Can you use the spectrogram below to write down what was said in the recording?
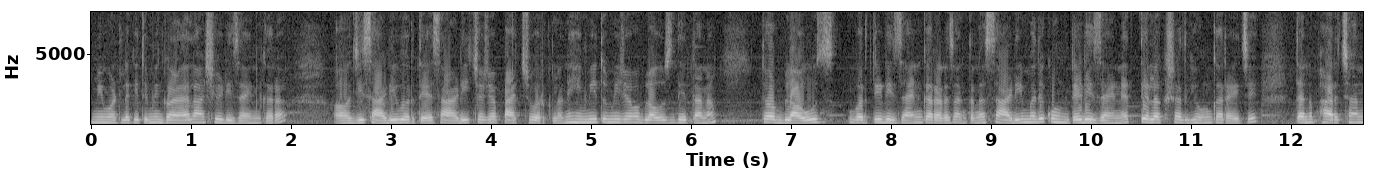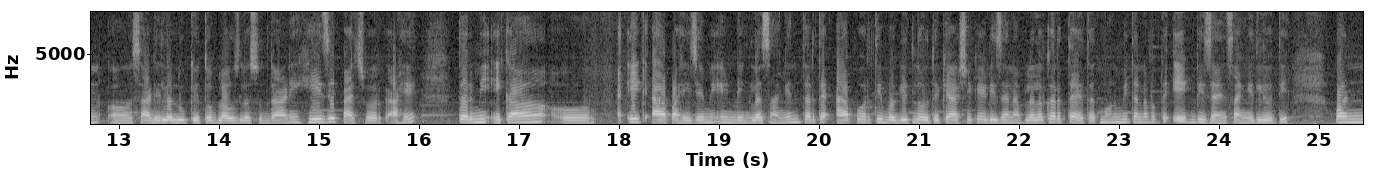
मी म्हटलं की तुम्ही गळ्याला अशी डिझाईन करा जी साडीवरती आहे साडीच्या ज्या पॅचवर्कला नेहमी तुम्ही जेव्हा ब्लाऊज देताना तर ब्लाऊजवरती डिझाईन करायला सांगताना साडीमध्ये कोणते डिझाईन आहेत ते लक्षात घेऊन करायचे. त्यानं फार छान साडीला लुक येतो ब्लाऊजलासुद्धा आणि हे जे पॅचवर्क आहे तर मी एका एक ॲप आहे जे मी एंडिंगला सांगेन. तर त्या ॲपवरती बघितलं होतं की असे काही डिझाईन आपल्याला करता येतात. म्हणून मी त्यांना फक्त एक डिझाईन सांगितली होती. पण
